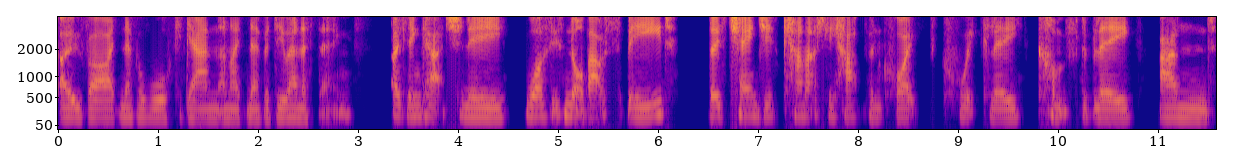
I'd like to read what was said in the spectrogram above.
over, I'd never walk again, and I'd never do anything. I think actually, whilst it's not about speed, those changes can actually happen quite quickly, comfortably, and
